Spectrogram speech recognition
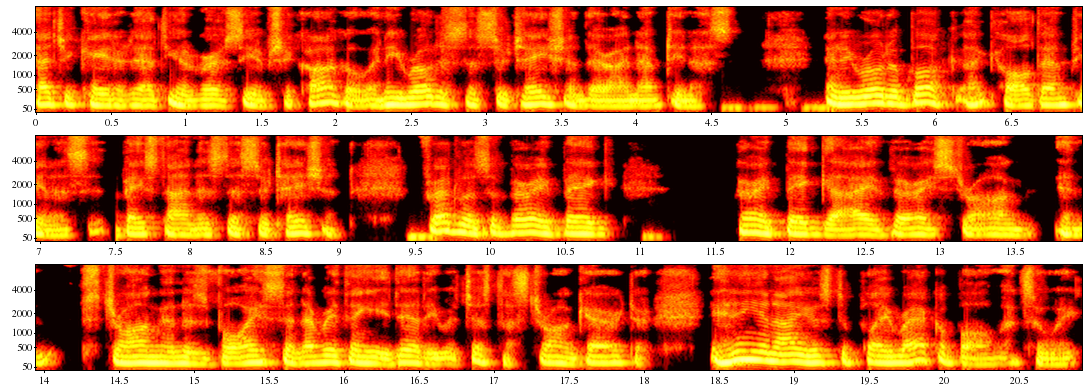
educated at the University of Chicago, and he wrote his dissertation there on emptiness. And he wrote a book uh, called Emptiness based on his dissertation. Fred was a very big very big guy, very strong and strong in his voice and everything he did. He was just a strong character. And he and I used to play racquetball once a week.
